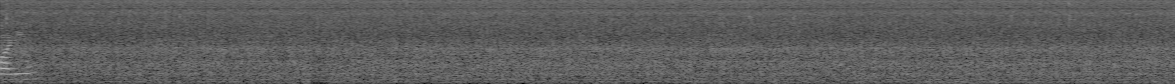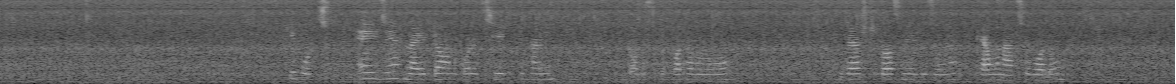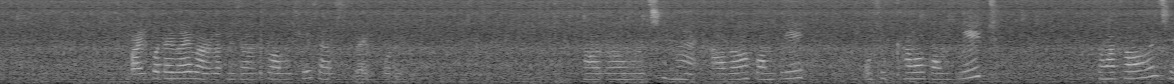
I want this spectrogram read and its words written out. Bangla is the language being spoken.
You? কি করছ? এই যে লাইটটা অন করেছি একটুখানি। তোমাদের সাথে কথা বলব। জাস্ট দশ মিনিটের জন্য। কেমন আছো বলো? বাড়ি কোথায় ভাই? ভালো লাগলে চ্যানেলটাকে অবশ্যই সাবস্ক্রাইব করে খাওয়া দাওয়া হয়েছে? হ্যাঁ খাওয়া দাওয়া কমপ্লিট ওষুধ খাওয়া কমপ্লিট তোমার খাওয়া হয়েছে?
